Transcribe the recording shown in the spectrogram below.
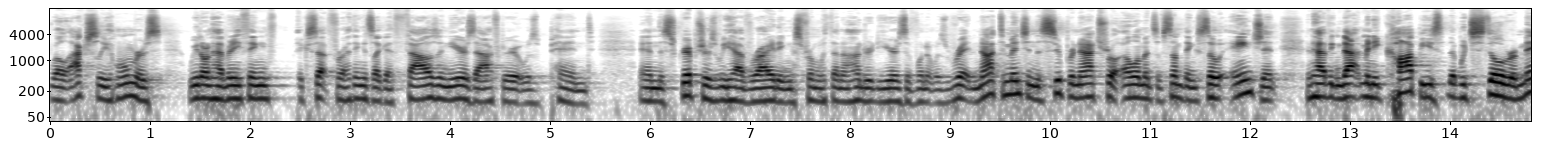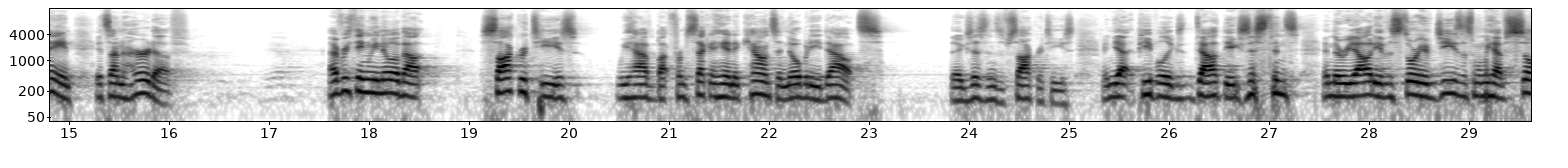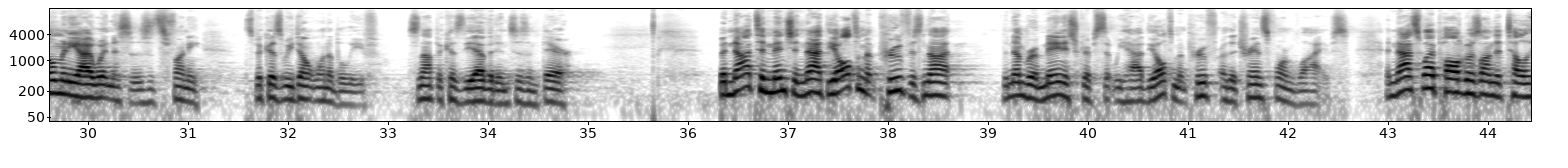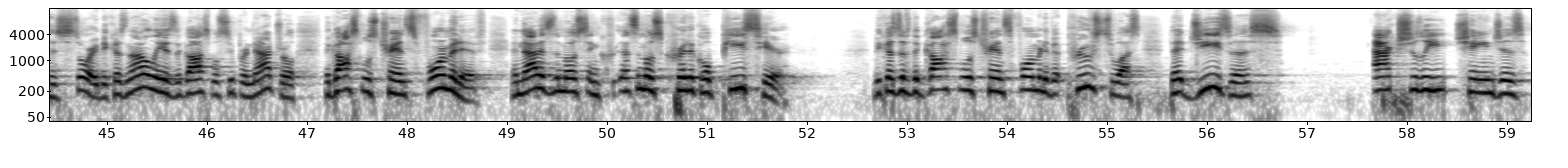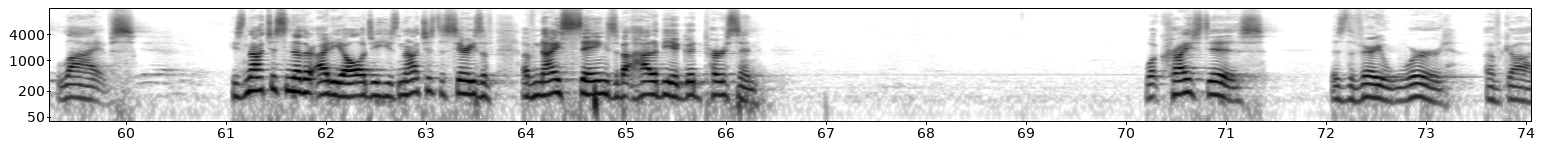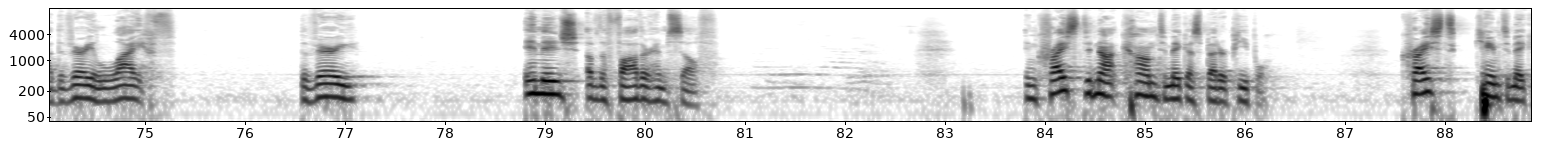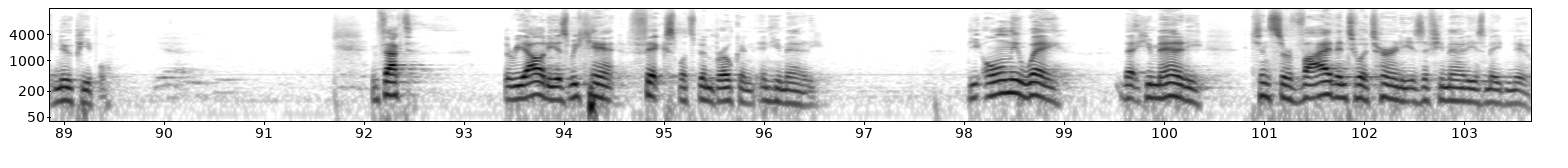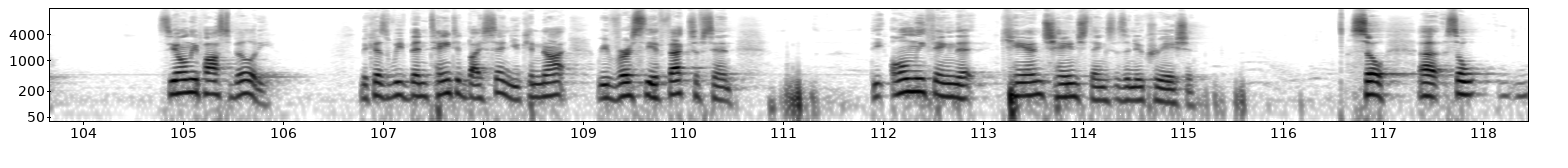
well, actually, Homer's, we don't have anything except for, I think it's like a thousand years after it was penned. And the scriptures, we have writings from within 100 years of when it was written. Not to mention the supernatural elements of something so ancient and having that many copies that which still remain, it's unheard of. Everything we know about Socrates we have but from secondhand accounts, and nobody doubts the existence of Socrates. And yet, people ex- doubt the existence and the reality of the story of Jesus when we have so many eyewitnesses. It's funny. It's because we don't want to believe, it's not because the evidence isn't there. But not to mention that, the ultimate proof is not the number of manuscripts that we have, the ultimate proof are the transformed lives. And that's why Paul goes on to tell his story, because not only is the gospel supernatural, the gospel is transformative. And that is the most, that's the most critical piece here. Because if the gospel is transformative, it proves to us that Jesus actually changes lives. He's not just another ideology, he's not just a series of, of nice sayings about how to be a good person. What Christ is, is the very Word of God, the very life, the very image of the Father Himself. And Christ did not come to make us better people. Christ came to make new people. In fact, the reality is we can't fix what's been broken in humanity. The only way that humanity can survive into eternity is if humanity is made new. It's the only possibility because we've been tainted by sin. You cannot reverse the effects of sin. The only thing that can change things is a new creation. So, uh, so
